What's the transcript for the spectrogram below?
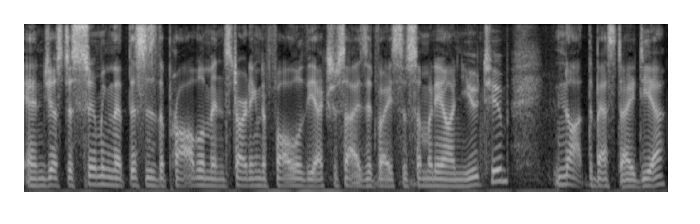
and just assuming that this is the problem and starting to follow the exercise advice of somebody on YouTube not the best idea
